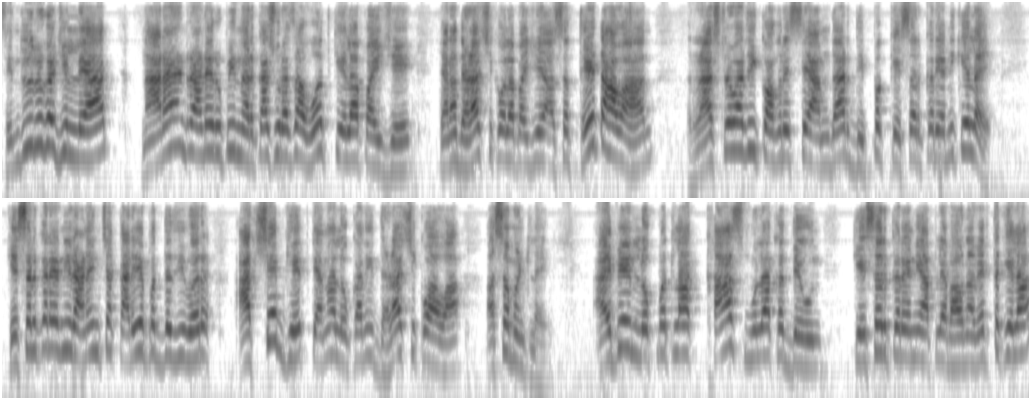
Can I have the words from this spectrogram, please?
सिंधुदुर्ग जिल्ह्यात नारायण राणे रूपी नरकासुराचा वध केला पाहिजे त्यांना धडा शिकवला पाहिजे असं थेट आवाहन राष्ट्रवादी काँग्रेसचे आमदार दीपक केसरकर यांनी केलंय. केसरकर यांनी राणेंच्या कार्यपद्धतीवर आक्षेप घेत त्यांना लोकांनी धडा शिकवावा असं म्हटलंय. आयबीएन लोकमतला खास मुलाखत देऊन केसरकर यांनी आपल्या भावना व्यक्त केला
